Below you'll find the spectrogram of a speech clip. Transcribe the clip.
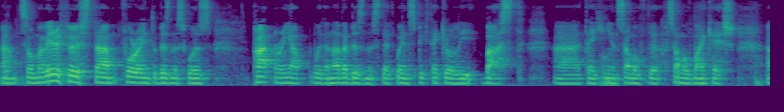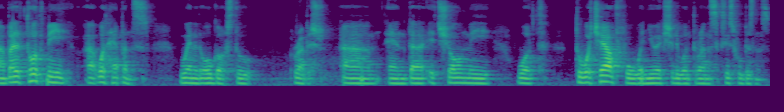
um, so my very first um, foray into business was partnering up with another business that went spectacularly bust, uh, taking in some of the some of my cash. Uh, but it taught me uh, what happens when it all goes to rubbish, um, and uh, it showed me what to watch out for when you actually want to run a successful business.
